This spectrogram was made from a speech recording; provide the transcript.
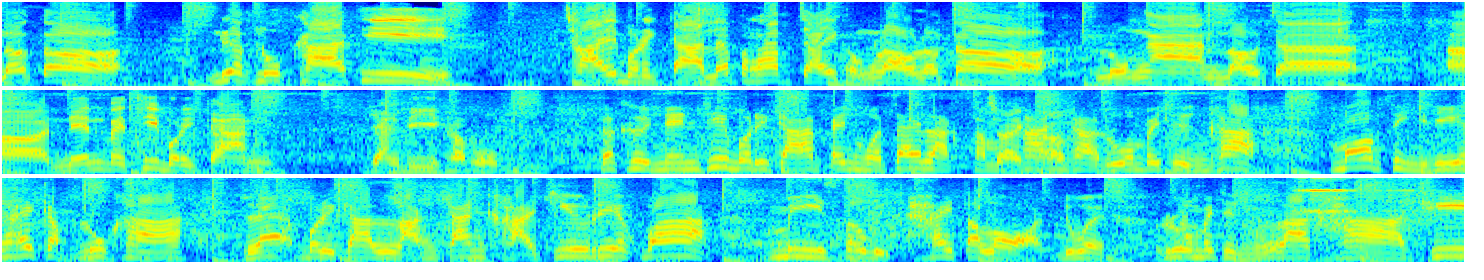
แล้วก็เลือกลูกค้าที่ใช้บริการและประทับใจของเรา แล้วก็โรงงานเราจะเน้นไปที่บริการอย่างดีครับผม ก็คือเน้นที่บริการเป็นหัวใจหลักสำใช่คัญครับค่ะ รวมไปถึงค่ะ มอบสิ่งดีๆให้กับลูกค้า และบริการหลังการขายที่เรียกว่ามีเซอร์วิสให้ตลอดด้วย รวมไปถึงราคาที่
